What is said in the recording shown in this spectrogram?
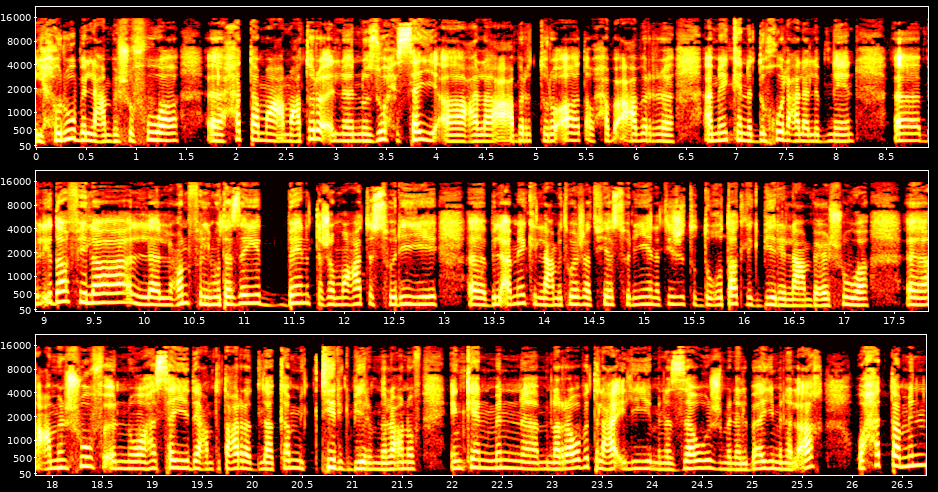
الحروب اللي عم بشوفوها حتى مع مع طرق النزوح السيئة طريقه على عبر الطرقات أو عبر أماكن الدخول على لبنان. بالإضافة للعنف المتزايد بين التجمعات السورية بالأماكن اللي عم يتواجد فيها السوريين نتيجة الضغوطات الكبيرة اللي عم بيعيشوها. عم نشوف إنه هالسيدة عم تتعرض لكم كتير كبير من العنف إن كان من من الروابط العائلية من الزوج من البي من الأخ وحتى من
